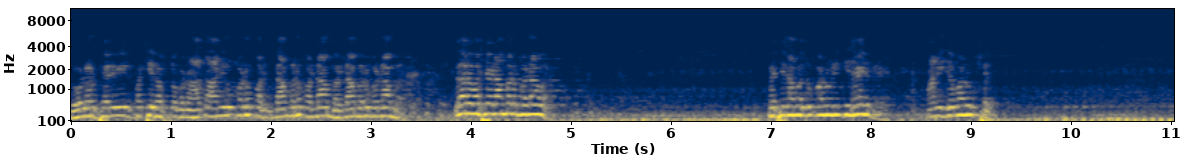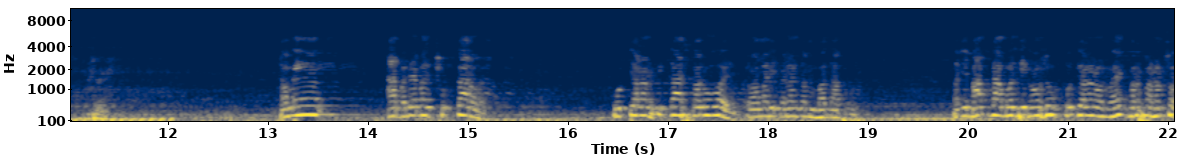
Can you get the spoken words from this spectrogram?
રોલર ફેરવી, પછી રસ્તો બનાવો. આ આની ઉપર ઉપર. ડામર ઉપર ડામર ડામર ઉપર ડામર. દર વર્ષે ડામર બનાવે. પછી આમાં દુકાનો નીચે થાય ને પાણી જવાનું છે. તમે આ બધામાં છુટકારો કુતિયાનો વિકાસ કરવો હોય, તો અમારી પહેલાં તમે મત આપો. પછી બાપના બોલથી કહું છું, કુતિયાનો એક વર્ષમાં નકશો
